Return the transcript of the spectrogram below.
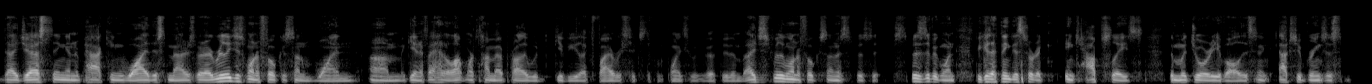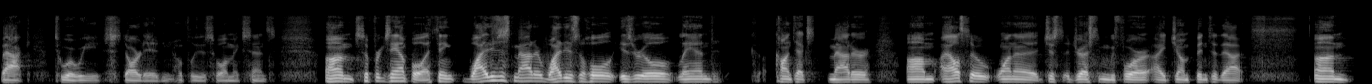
digesting and unpacking why this matters, but I really just want to focus on one. Um, again, if I had a lot more time, I probably would give you like five or six different points. We can go through them, but I just really want to focus on a specific, specific one because I think this sort of encapsulates the majority of all this and actually brings us back to where we started, and hopefully this will all make sense. Um, so, for example, I think why does this matter? Why does the whole Israel land context matter? Um, I also want to just address them before I jump into that. Um,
